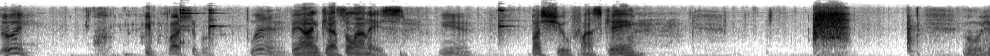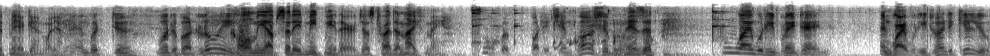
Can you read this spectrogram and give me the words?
Louis? Impossible. Where? Behind Castellani's. Yeah. Bless you. Ah. Oh, hit me again, will you? Yeah, but uh, what about Louis? Called me up, said he'd meet me there. Just tried to knife me. Oh, but, but it's impossible. Is it? Why would he play dead? And why would he try to kill you?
